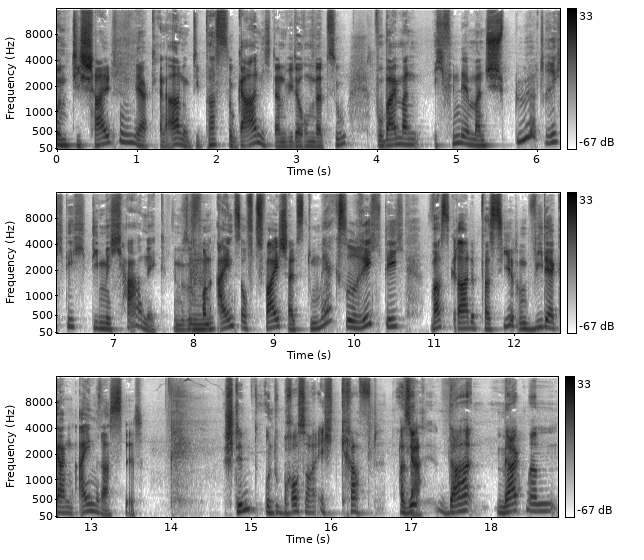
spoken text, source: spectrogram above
Und die Schaltung, ja, keine Ahnung, die passt so gar nicht dann wiederum dazu. Wobei man, ich finde, man spürt richtig die Mechanik. Wenn du so Mhm. von eins auf zwei schaltest, du merkst so richtig, was gerade passiert und wie der Gang einrastet. Stimmt, und du brauchst auch echt Kraft. Also Ja. da merkt man,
